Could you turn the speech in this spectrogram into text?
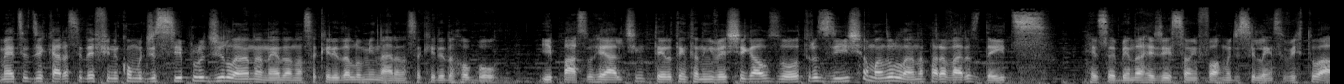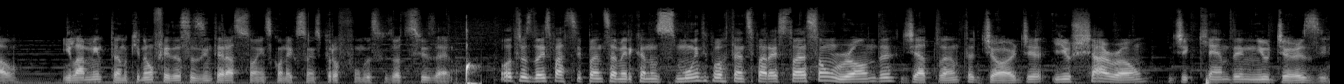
Matthew de cara se define como discípulo de Lana, né, da nossa querida Luminária, nossa querida robô. E passa o reality inteiro tentando investigar os outros e chamando Lana para vários dates, recebendo a rejeição em forma de silêncio virtual e lamentando que não fez essas interações, conexões profundas que os outros fizeram. Outros dois participantes americanos muito importantes para a história são Rhonda, de Atlanta, Georgia, e o Sharon, de Camden, New Jersey.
